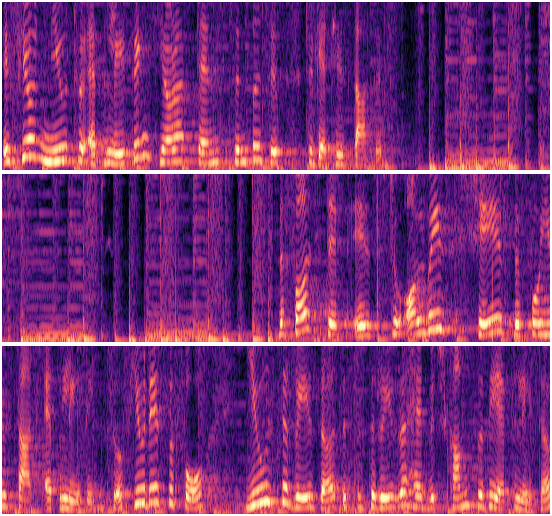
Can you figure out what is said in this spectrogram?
If you're new to epilating, here are 10 simple tips to get you started. First tip is to always shave before you start epilating. So a few days before, Use the razor, this is the razor head which comes with the epilator.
